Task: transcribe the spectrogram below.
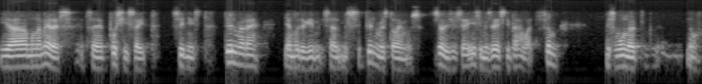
ja mul on meeles, et see bussisõit Sydneyst Tilmere ja muidugi seal, mis Tilmeres toimus, see oli siis esimesed Eesti päevad, see on mis mulle noh,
